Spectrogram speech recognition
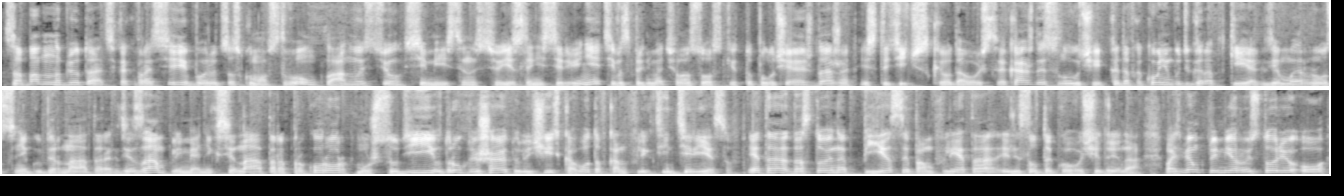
Забавно наблюдать, как в России борются с кумовством, клановостью, семейственностью. Если не стервенеть и воспринимать философски, то получаешь даже эстетическое удовольствие. Каждый случай, когда в каком-нибудь городке, где мэр родственник губернатора, где зам племянник сенатора, прокурор, муж судьи, вдруг решают уличить кого-то в конфликте интересов. Это достойно пьесы, памфлета или Салтыкова-Щедрина. Возьмем, к примеру, историю о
